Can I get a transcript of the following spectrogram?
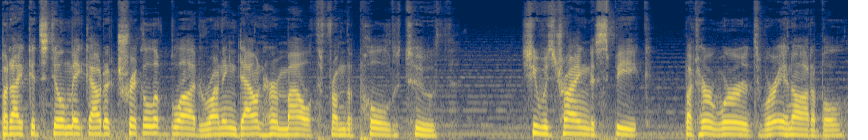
but I could still make out a trickle of blood running down her mouth from the pulled tooth. She was trying to speak, but her words were inaudible.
